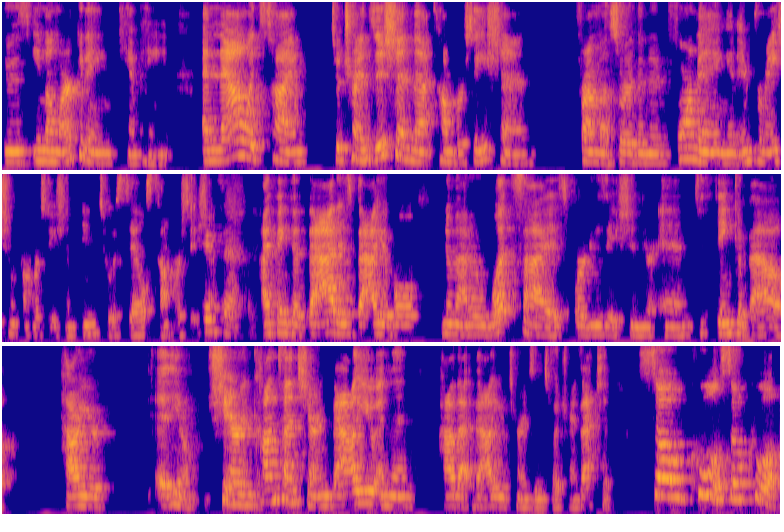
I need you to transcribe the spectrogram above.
through this email marketing campaign. And now it's time to transition that conversation from a sort of an informing and information conversation into a sales conversation. Exactly. I think that that is valuable no matter what size organization you're in to think about how you're uh, you know sharing content, sharing value and then how that value turns into a transaction. So cool, so cool.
